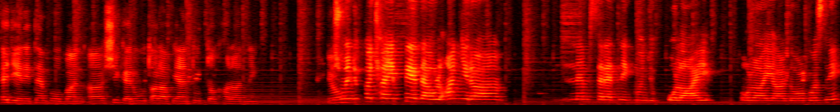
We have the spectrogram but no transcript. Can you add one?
egyéni tempóban a sikerút alapján tudtok haladni. Jó? És mondjuk, hogyha én például annyira nem szeretnék mondjuk olaj, olajjal dolgozni,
